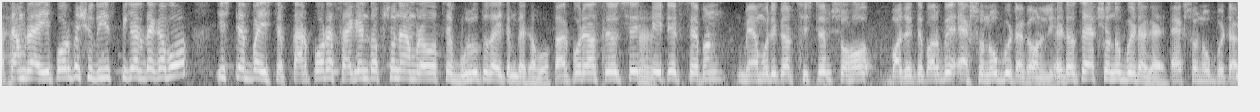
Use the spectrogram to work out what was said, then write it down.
আচ্ছা আমরা এই পর্বে শুধু স্পিকার দেখাবো স্টেপ বাই স্টেপ তারপরে সেকেন্ড অপশনে আমরা হচ্ছে ব্লুটুথ আইটেম দেখাবো। তারপরে আছে হচ্ছে। Eight eight seven memory card system সহ বাজাইতে পারবে একশো নব্বই টাকা অনলি এটা হচ্ছে একশো নব্বই টাকায়। একশো নব্বই টাকা।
